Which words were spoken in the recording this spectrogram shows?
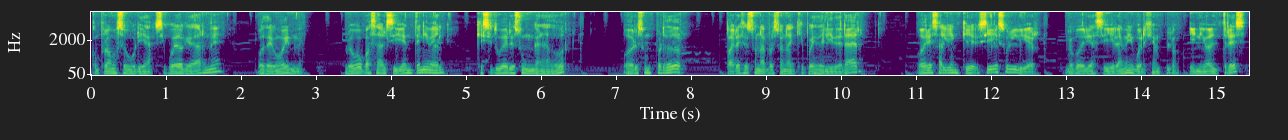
Comprobamos seguridad, si puedo quedarme o debo irme. Luego pasa al siguiente nivel, que si tú eres un ganador o eres un perdedor. Pareces una persona que puede liderar o eres alguien que sí es un líder. Me podría seguir a mí, por ejemplo. Y nivel 3,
